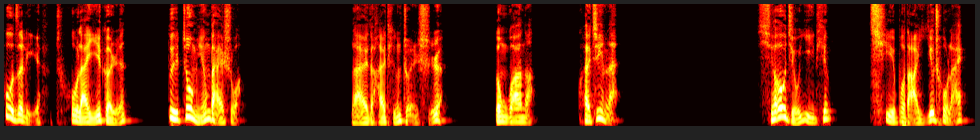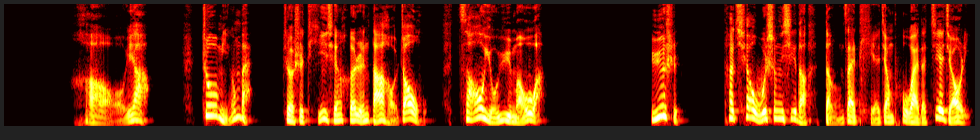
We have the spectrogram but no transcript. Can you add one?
铺子里出来一个人，对周明白说：“来的还挺准时，冬瓜呢？快进来。”小九一听，气不打一处来。好呀，周明白这是提前和人打好招呼，早有预谋啊。于是，他悄无声息的等在铁匠铺外的街角里。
